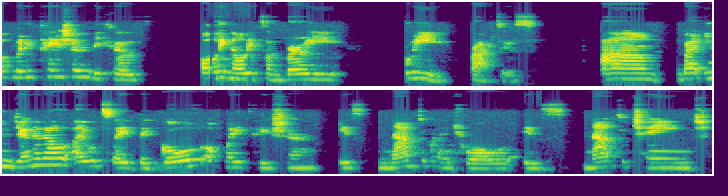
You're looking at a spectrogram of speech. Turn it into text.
of meditation because all in all, it's a very free practice. Um, but in general, I would say the goal of meditation is not to control, is not to change,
